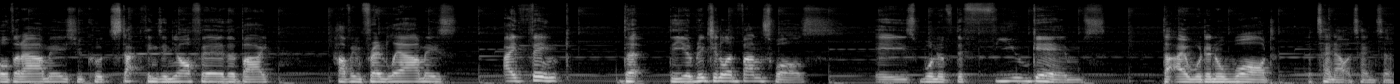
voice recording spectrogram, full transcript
other armies. You could stack things in your favour by having friendly armies. I think that the original Advance Wars is one of the few games that I would award a 10 out of 10 to.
